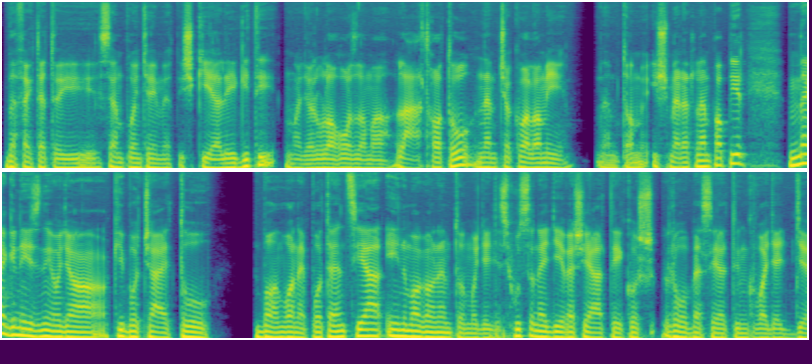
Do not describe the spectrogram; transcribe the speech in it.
befektetői szempontjaimat is kielégíti, magyarul a hozama látható, nem csak valami, nem tudom, ismeretlen papír, megnézni, hogy a kibocsátó ban van-e potenciál. Én magam nem tudom, hogy egy 21 éves játékosról beszéltünk, vagy egy,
